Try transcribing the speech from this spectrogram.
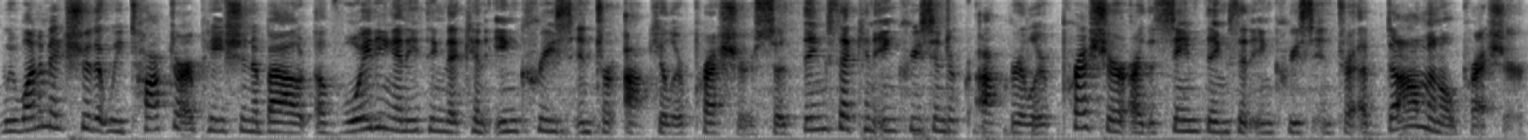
we want to make sure that we talk to our patient about avoiding anything that can increase intraocular pressure. So, things that can increase intraocular pressure are the same things that increase intra-abdominal pressure.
